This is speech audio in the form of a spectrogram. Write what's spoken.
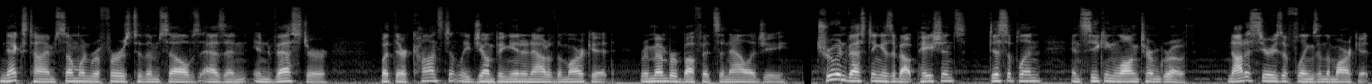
next time someone refers to themselves as an investor, but they're constantly jumping in and out of the market, remember Buffett's analogy. True investing is about patience, discipline, and seeking long term growth, not a series of flings in the market.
